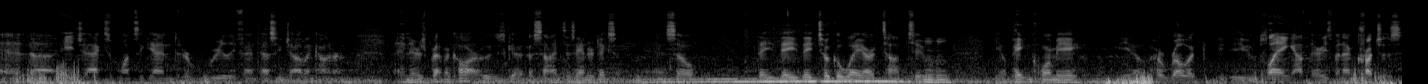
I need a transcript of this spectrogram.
And uh, Ajax, once again, did a really fantastic job on Connor. And there's Brett Makar, who's assigned to Xander Dickson. And so they, they, they took away our top 2 Mhm. You know, Payton Cormier, you know, heroic, even playing out there. He's been on crutches,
